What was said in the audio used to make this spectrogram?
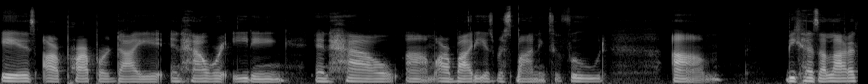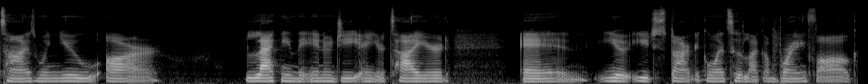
is our proper diet and how we're eating and how um, our body is responding to food. Um, because a lot of times when you are lacking the energy and you're tired and you you start to go into like a brain fog,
